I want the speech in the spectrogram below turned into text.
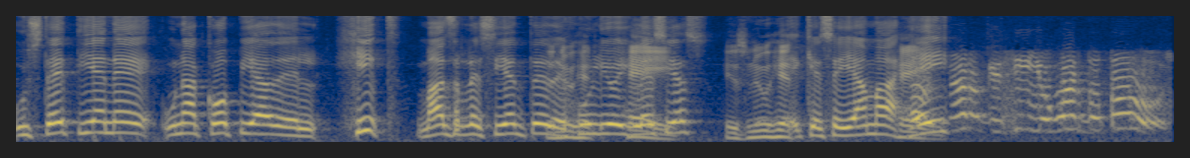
¿usted tiene una copia del hit más reciente The de new hit, Julio Hey, Iglesias? his new hit. Eh, que se llama Hey. Hey. Claro que sí, yo guardo todos.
